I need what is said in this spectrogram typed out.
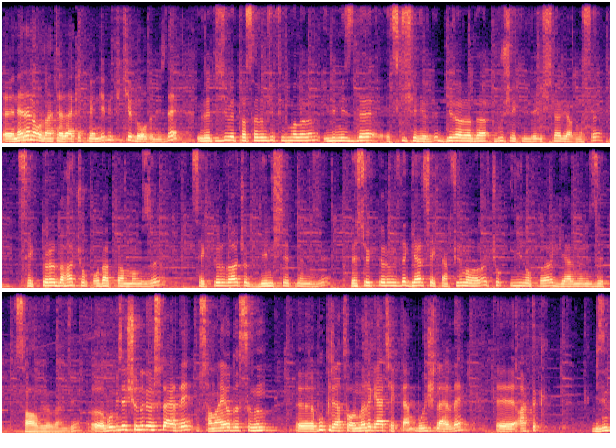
E, Neden oradan tedarik etmeyelim diye bir fikir doğdu bizde. Üretici ve tasarımcı firmaların ilimizde, Eskişehir'de bir arada bu şekilde işler yapması, sektöre daha çok odaklanmamızı, sektörü daha çok genişletmemizi ve sektörümüzde gerçekten firmalar olarak çok iyi noktalara gelmemizi sağlıyor bence. Ee, Bu bize şunu gösterdi. Bu sanayi odasının e, bu platformları gerçekten bu işlerde e, artık bizim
